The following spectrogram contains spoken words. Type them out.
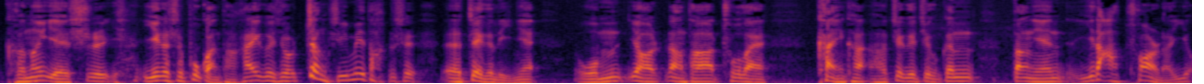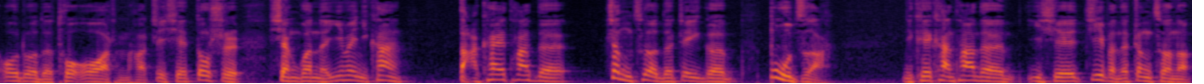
可能也是一个是不管他，还有一个就是正是因为他是呃这个理念，我们要让他出来。看一看啊，这个就跟当年一大串的，一欧洲的脱欧啊什么哈，这些都是相关的。因为你看，打开它的政策的这个步子啊，你可以看它的一些基本的政策呢，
